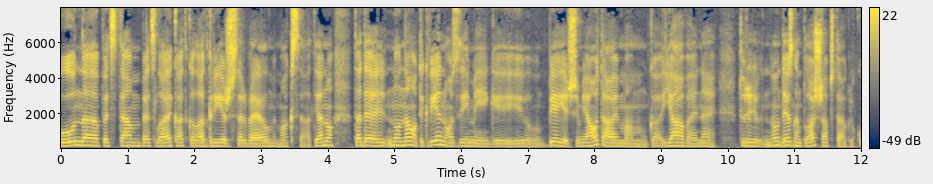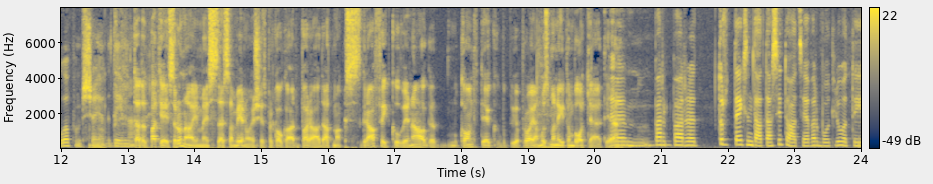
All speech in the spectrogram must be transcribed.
Un uh, pēc tam, pēc laika, atkal atgriežas ar vēlmi maksāt. Ja? Nu, tādēļ nu, nav tik viennozīmīgi pieiet šim jautājumam, ka jā vai nē. Tur ir nu, diezgan plašs apstākļu kopums šajā mm. gadījumā. Tātad, pat ja es runāju, mēs esam vienojušies par kaut kādu parādu atmaksas grafiku, vienalga konti tiek joprojām uzmanīti un bloķēti. Ja? Um, par, par Tur, teiksim, tā, tā situācija var būt ļoti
